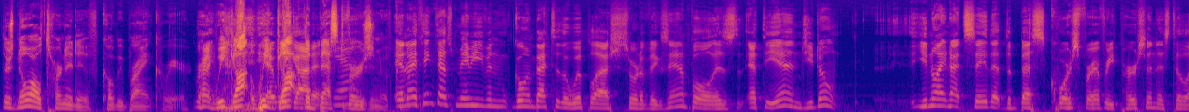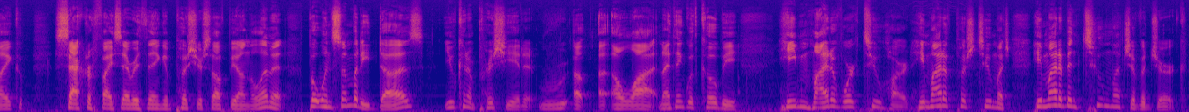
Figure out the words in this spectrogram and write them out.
There's no alternative Kobe Bryant career. Right. We got we Yeah, we got, got the it. best Yeah. version of Kobe. And I think that's maybe even going back to the whiplash sort of example is at the end you don't you might not say that the best course for every person is to like sacrifice everything and push yourself beyond the limit, but when somebody does, you can appreciate it r- a, a- a lot. And I think with Kobe, he might have worked too hard. He might have pushed too much. He might have been too much of a jerk.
